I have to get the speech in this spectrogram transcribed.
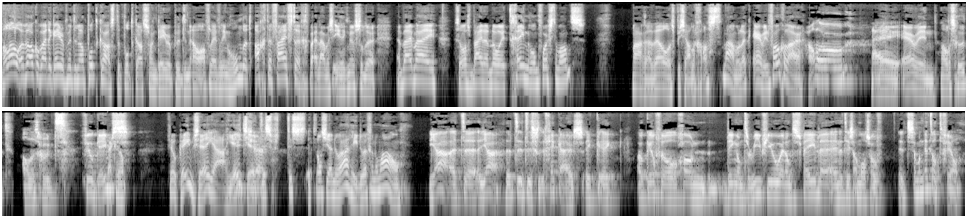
Hallo en welkom bij de Gamer.nl podcast, de podcast van Gamer.nl, aflevering 158. Mijn naam is Erik Nusselder en bij mij, zoals bijna nooit, geen Ron Forstemans, maar uh, wel een speciale gast, namelijk Erwin Vogelaar. Hallo. Hey Erwin, alles goed? Alles goed. Veel games. Veel games hè? Ja, jeetje, het, is, het, is, het was januari, doe even normaal. Ja, het, uh, ja, het, het is gekhuis. Ik, ik, ook heel veel gewoon dingen om te reviewen en om te spelen. En het is allemaal zo. Het is allemaal net al te veel.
